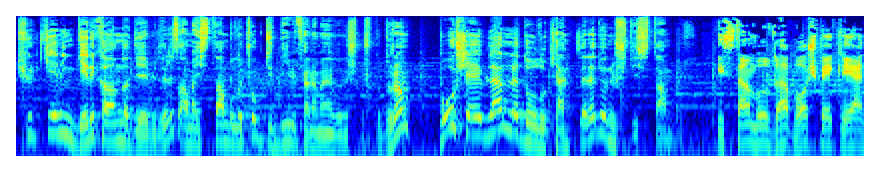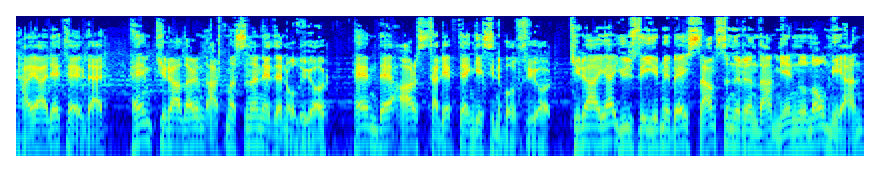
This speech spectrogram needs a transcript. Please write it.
Türkiye'nin geri kalanı da diyebiliriz ama İstanbul'da çok ciddi bir fenomene dönüşmüş bu durum. Boş evlerle dolu kentlere dönüştü İstanbul. İstanbul'da boş bekleyen hayalet evler hem kiraların artmasına neden oluyor hem de arz talep dengesini bozuyor. Kiraya %25 zam sınırından memnun olmayan,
